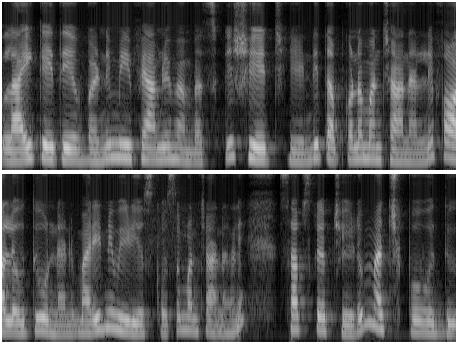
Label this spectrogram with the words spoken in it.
లైక్ అయితే ఇవ్వండి. మీ ఫ్యామిలీ మెంబర్స్కి షేర్ చేయండి. తప్పకుండా మన ఛానల్ని ఫాలో అవుతూ ఉండండి. మరిన్ని వీడియోస్ కోసం మన ఛానల్ని సబ్స్క్రైబ్ చేయడం మర్చిపోవద్దు.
